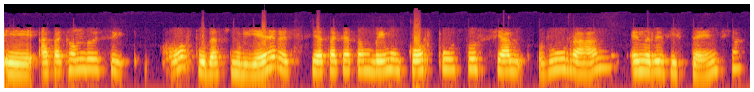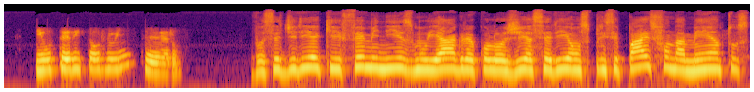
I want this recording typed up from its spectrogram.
eh, atacando esse corpo das mulheres, se ataca também o corpo social rural em resistência e o território inteiro. Você diria que feminismo e agroecologia seriam os principais fundamentos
